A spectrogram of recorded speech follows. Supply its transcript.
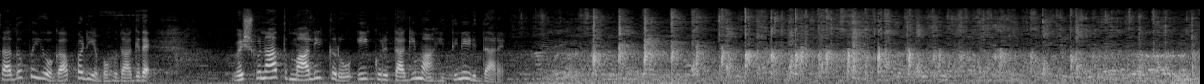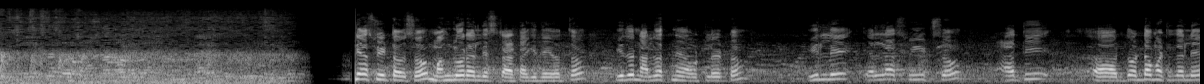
ಸದುಪಯೋಗ ಪಡೆಯಬಹುದಾಗಿದೆ. ವಿಶ್ವನಾಥ್ ಮಾಲೀಕರು ಈ ಕುರಿತಾಗಿ ಮಾಹಿತಿ ನೀಡಿದ್ದಾರೆ. ಸ್ವೀಟ್ ಹೌಸು ಮಂಗಳೂರಲ್ಲಿ ಸ್ಟಾರ್ಟ್ ಆಗಿದೆ ಇವತ್ತು. ಇದು ನಲ್ವತ್ತನೇ ಔಟ್ಲೆಟು. ಇಲ್ಲಿ ಎಲ್ಲ ಸ್ವೀಟ್ಸು ಅತಿ ದೊಡ್ಡ ಮಟ್ಟದಲ್ಲಿ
